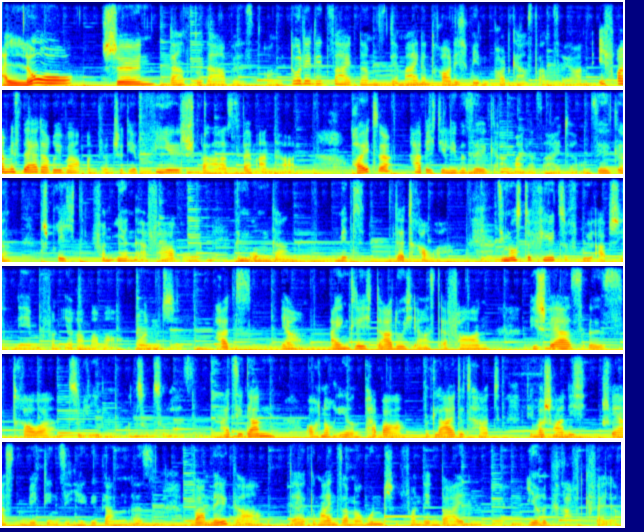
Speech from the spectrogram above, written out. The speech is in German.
Hallo, schön, dass du da bist und du dir die Zeit nimmst, dir meinen Trau nicht reden Podcast anzuhören. Ich freue mich sehr darüber und wünsche dir viel Spaß beim Anhören. Heute habe ich die liebe Silke an meiner Seite und Silke spricht von ihren Erfahrungen im Umgang mit der Trauer. Sie musste viel zu früh Abschied nehmen von ihrer Mama und hat ja eigentlich dadurch erst erfahren, wie schwer es ist, Trauer zu lieben und zuzulassen. Als sie dann auch noch ihren Papa begleitet hat, den wahrscheinlich schwersten Weg, den sie hier gegangen ist, war Milka, der gemeinsame Hund von den beiden, ihre Kraftquelle.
